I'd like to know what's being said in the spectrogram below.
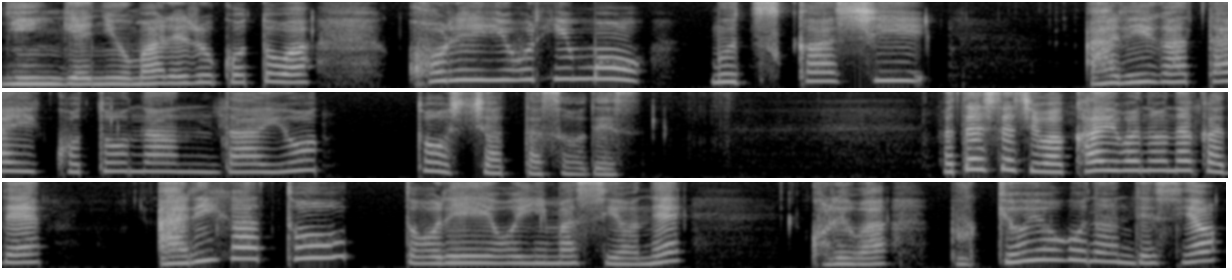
人間に生まれることはこれよりも難しいありがたいことなんだよとおっしゃったそうです。私たちは会話の中でありがとうとお礼を言いますよね。これは仏教用語なんですよ。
